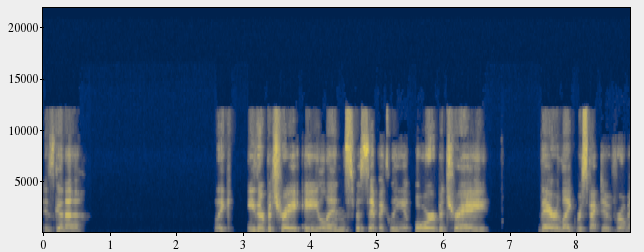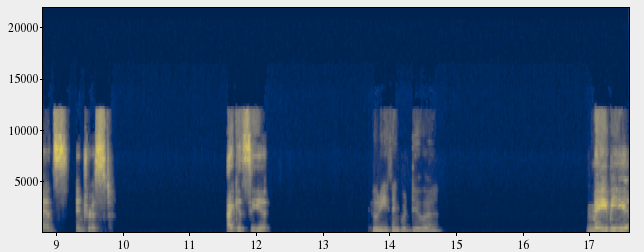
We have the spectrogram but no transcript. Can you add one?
is gonna like either betray Aelin specifically or betray their like respective romance interest. I could see it. Who do you think would do it? Maybe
